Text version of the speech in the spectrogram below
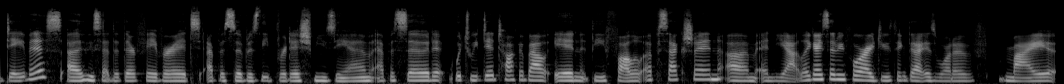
Davis, uh, who said that their favorite episode was the British Museum episode, which we did talk about in the follow up section. Um, and yeah, like I said before, I do think that is one of my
